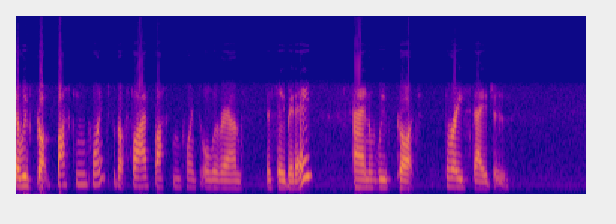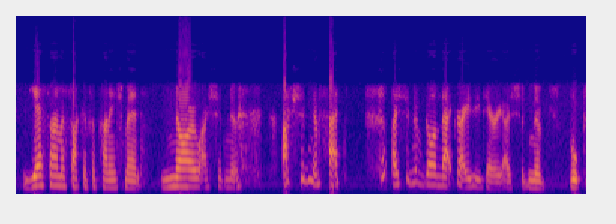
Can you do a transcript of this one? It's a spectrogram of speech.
So we've got busking points. We've got five busking points all around the CBD, and we've got three stages. Yes, I'm a sucker for punishment. No, I shouldn't have. I shouldn't have had. I shouldn't have gone that crazy, Terry. I shouldn't have booked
